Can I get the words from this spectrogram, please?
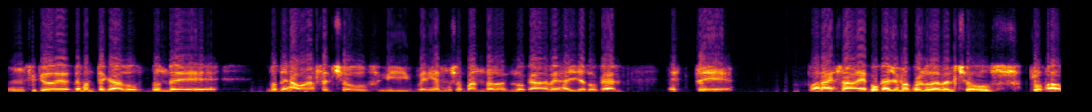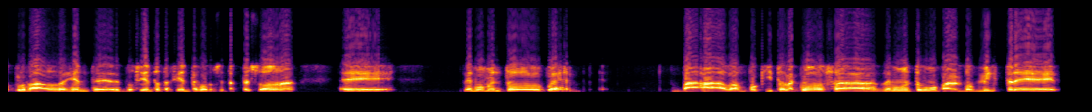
un sitio de, mantecados donde nos dejaban hacer shows y venían muchas bandas locales ahí a tocar. Este, para esa época yo me acuerdo de ver shows explotados, explotados de gente, 200, 300, 400 personas. Eh, de momento, pues, bajaba un poquito la cosa. De momento, como para el 2003,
